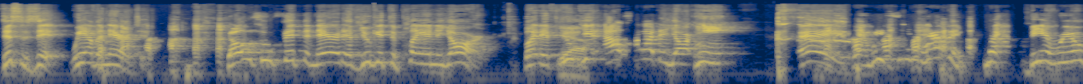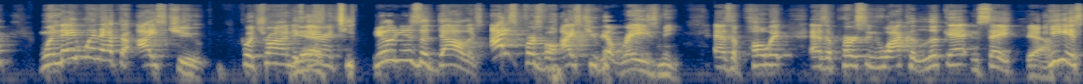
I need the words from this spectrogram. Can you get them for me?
this is it. We have a narrative. Those who fit the narrative, you get to play in the yard. But if you yeah. get outside the yard, hey, and we've seen it happen. Like being real, when they went after Ice Cube for trying to yes. guarantee billions of dollars, Ice, first of all, Ice Cube helped raise me as a poet, as a person who I could look at and say, yeah. he is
